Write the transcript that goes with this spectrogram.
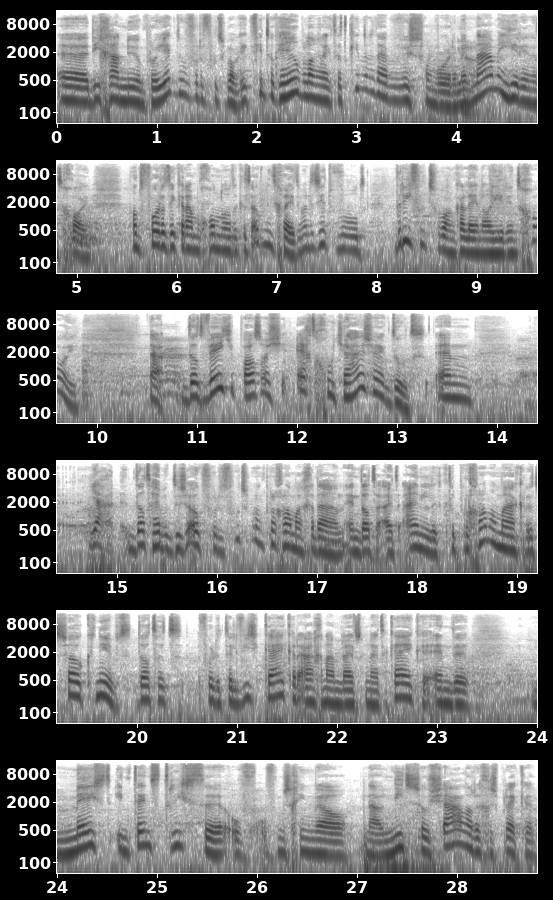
Eh, die gaan nu een project doen voor de voedselbank. Ik vind het ook heel belangrijk dat kinderen daar bewust van worden. Met name hier in het gooi. Want voordat ik eraan begon had ik het ook niet geweten. Maar er zitten bijvoorbeeld drie voedselbanken alleen al hier in het gooi. Nou, dat weet je pas als je echt goed je huiswerk doet. En eh, ja, dat heb ik dus ook voor het voedselbankprogramma gedaan. En dat uiteindelijk de programmamaker het zo knipt... dat het voor de televisiekijker aangenaam blijft om naar te kijken. En de meest intens trieste of, of misschien wel nou, niet socialere gesprekken...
